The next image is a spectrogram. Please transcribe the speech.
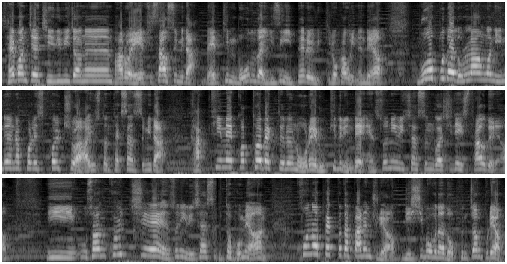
세 번째 G디비전은 바로 AFC 사우스입니다. 네 팀 모두 다 2승 2패를 기록하고 있는데요. 무엇보다 놀라운 건 인디애나폴리스 콜츠와 휴스턴 텍산스입니다. 각 팀의 쿼터백들은 올해 루키들인데 앤소니 리차슨과 CJ 스트라우드예요. 이 우선 콜츠의 앤소니 리차슨부터 보면 코너백보다 빠른 주력, 리시버보다 높은 점프력,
